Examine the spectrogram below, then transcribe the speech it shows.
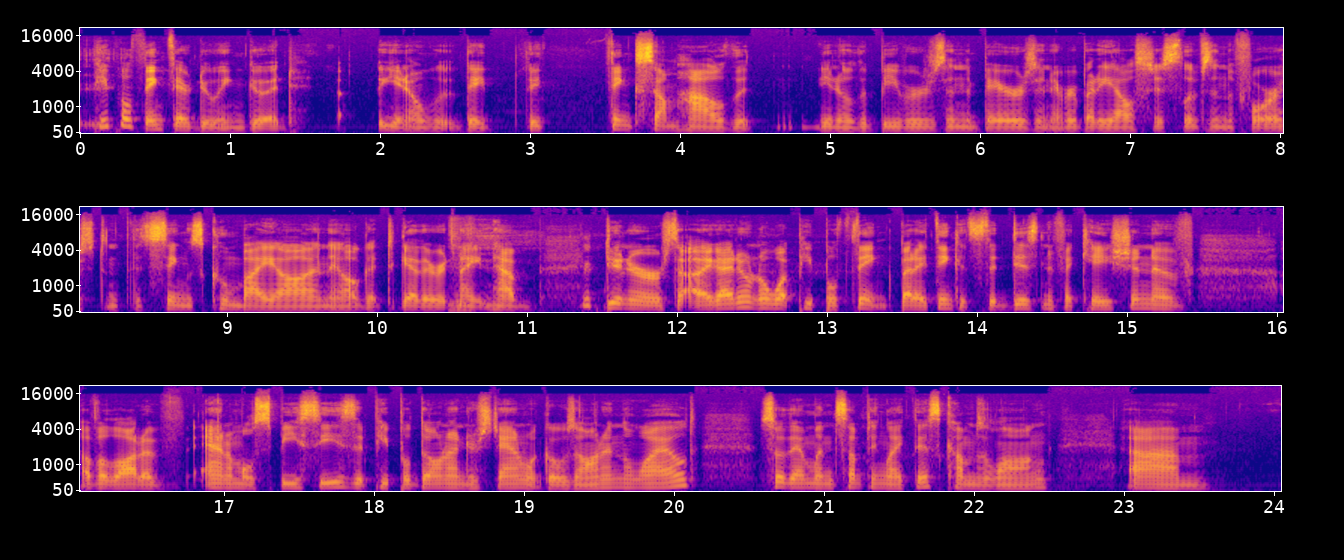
People think they're doing good. You know, they they think somehow that you know the beavers and the bears and everybody else just lives in the forest and th- sings kumbaya and they all get together at night and have dinner or so. Like I don't know what people think, but I think it's the Disneyfication of of a lot of animal species that people don't understand what goes on in the wild. So then when something like this comes along, um,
